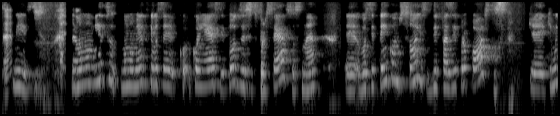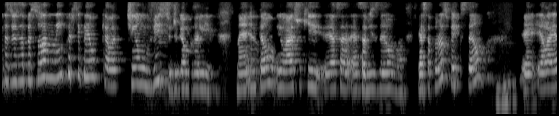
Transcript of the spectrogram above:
Né? Isso. Então, no momento, no momento que você conhece todos esses processos, né? É, você tem condições de fazer propostas que, que, muitas vezes a pessoa nem percebeu que ela tinha um vício, digamos ali. Né? Então, eu acho que essa, essa visão, essa prospecção, uhum. é, ela é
